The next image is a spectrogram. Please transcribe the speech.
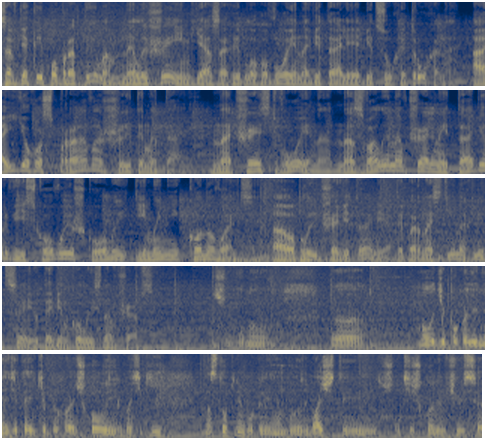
Завдяки побратимам не лише ім'я загиблого воїна Віталія Біцухи Трухана, а й його справа житиме далі. На честь воїна назвали навчальний табір військової школи імені Коновальця. А обличчя Віталія тепер на стінах ліцею, де він колись навчався. щоб воно е, молоді покоління дітей, які приходять в школу, їх батьки, наступні покоління будуть бачити, що в цій школі вчився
